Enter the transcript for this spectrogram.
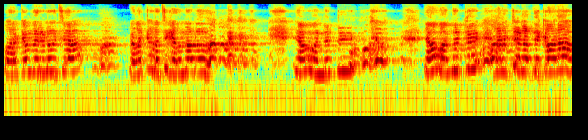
ഉറക്കം വരണോ വെച്ചാ വിളക്കടച്ച് കിടന്നോളൂ. ഞാൻ വന്നിട്ട് ഞാൻ വന്നിട്ട് വിളിച്ചെണ്ണത്തിക്കോളാം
